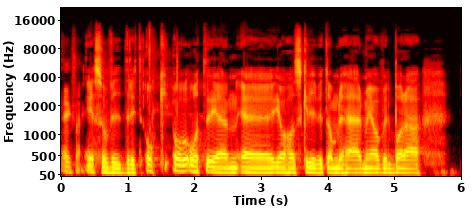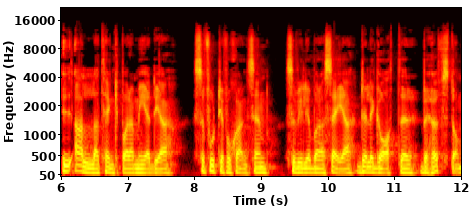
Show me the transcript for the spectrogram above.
exakt. Det är så vidrigt. Och, och återigen, eh, jag har skrivit om det här, men jag vill bara i alla tänkbara media, så fort jag får chansen, så vill jag bara säga, delegater behövs de.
